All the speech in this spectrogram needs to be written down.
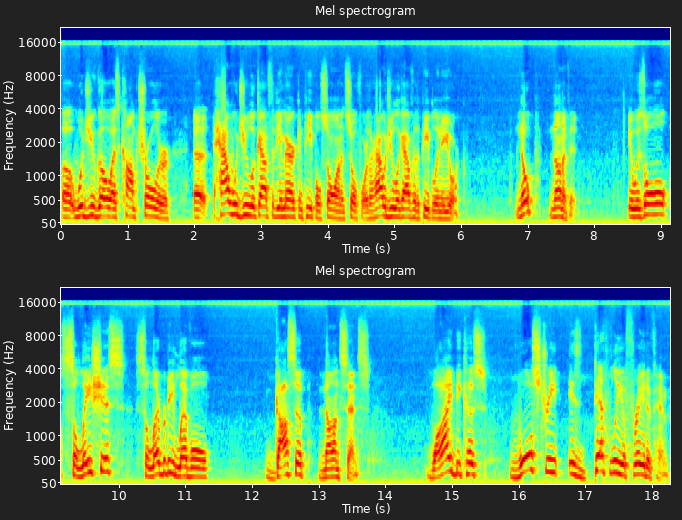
uh, would you go as comptroller? Uh, how would you look out for the American people, so on and so forth? Or how would you look out for the people in New York? Nope, none of it. It was all salacious, celebrity level gossip nonsense. Why? Because Wall Street is deathly afraid of him.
